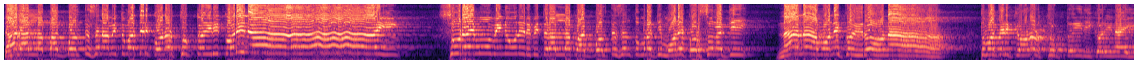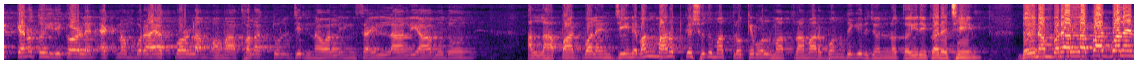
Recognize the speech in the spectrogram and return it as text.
তাহলে আল্লাহ পাক বলতেছেন, আমি তোমাদের অনর্থক তৈরি করি নাই সূরা মুমিনুনের ভিতর আল্লাহ পাক বলতেছেন, তোমরা কি মনে করছ নাকি? না না, মনে কইরো না। তোমাদেরকে অনর্থক তৈরি করি নাই। কেন তৈরি করলেন? এক নম্বর আয়াত পড়লাম ওমা খলাকতুল জিন্না ইনসা ইল্লা লিয়াবুদুন। আল্লাহ পাক বলেন, জিন এবং মানবকে শুধুমাত্র কেবলমাত্র আমার বন্দিগির জন্য তৈরি করেছি। দুই নম্বরে আল্লাহ পাক বলেন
